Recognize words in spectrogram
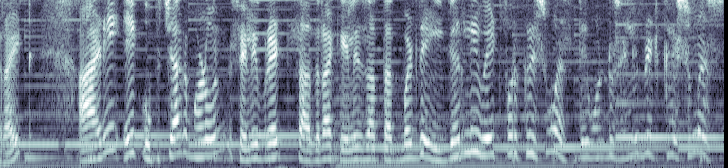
राईट आणि एक उपचार म्हणून सेलिब्रेट साजरा केले जातात but they eagerly wait for Christmas they want to celebrate Christmas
